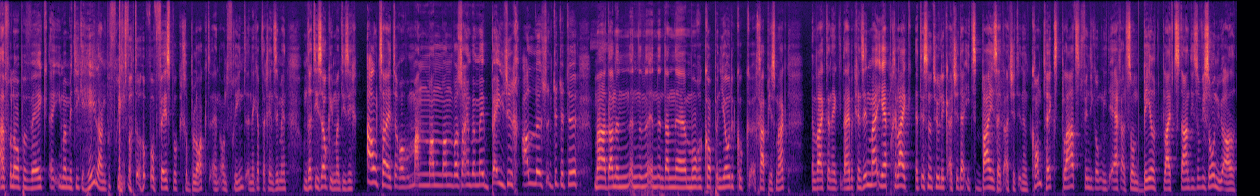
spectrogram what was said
afgelopen week eh, iemand met die ik heel lang bevriend was op, op Facebook geblokt en ontvriend. En ik heb daar geen zin in. Omdat die is ook iemand die zich altijd erover... Man, man, man, waar zijn we mee bezig? Alles. Maar dan, een, een, dan eh morgenkop en jodenkoek grapjes maakt. En waar ik dan denk, daar heb ik geen zin. Maar je hebt gelijk. Het is natuurlijk, als je daar iets bij zet, als je het in een context plaatst, vind ik ook niet erg als zo'n beeld blijft staan die sowieso nu al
